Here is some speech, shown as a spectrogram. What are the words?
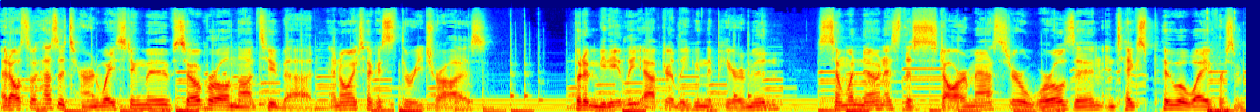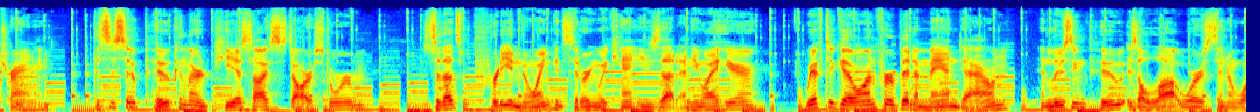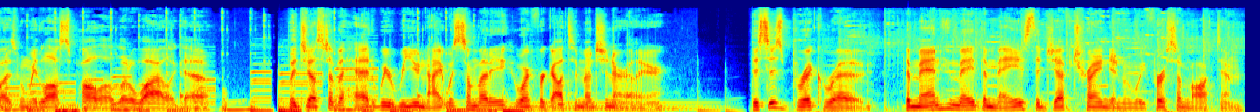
It also has a turn wasting move, so overall not too bad, and only took us 3 tries. But immediately after leaving the pyramid, someone known as the Star Master whirls in and takes Poo away for some training. This is so Poo can learn PSI Starstorm, so that's pretty annoying considering we can't use that anyway here. We have to go on for a bit a man down, and losing Poo is a lot worse than it was when we lost Paula a little while ago. But just up ahead, we reunite with somebody who I forgot to mention earlier. This is Brick Road, the man who made the maze that Jeff trained in when we first unlocked him.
